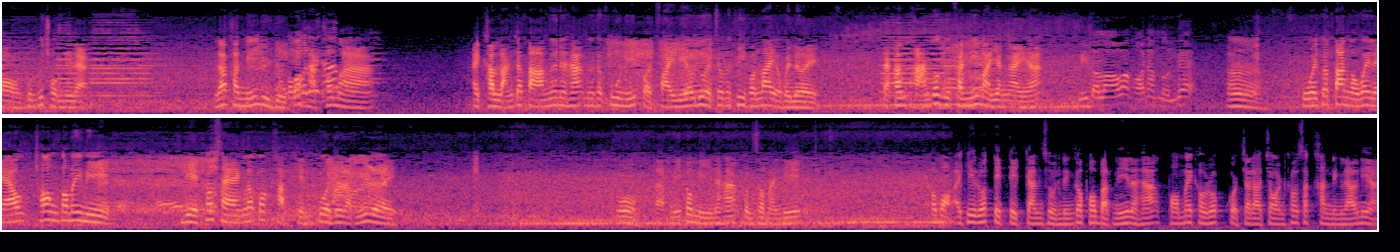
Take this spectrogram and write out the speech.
จอของคุณผู้ชมนี่แหละ แล้วคันนี้อยู่ๆก็หักเข้ามาไอ้คันหลังจะตามด้วยนะฮะเมื่อสักครู่นี้เปิดไฟเลี้ยวด้วยเจ้าหน้าที่เขาไล่ออกไปเลย แต่คำถามก็คือคันนี้มายังไงฮะมีตลอว่าขอทำหนุนด้วยเออ กลวยก็ตั้งเอาไว้แล้ว ช่องก็ไม่มีเบียดเข้าแซงแล้วก็ขับเข็นกลวยไปแบบนี้เลย โอ้แบบนี้ก็มีนะฮะคนสมัยนี้เขาบอกไอ้ที่รถติดติดกันส่วนหนึ่งก็เพราะแบบนี้แหละฮะพอไม่เคารพกฎจราจรเข้าสักคันหนึ่งแล้วเนี่ย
